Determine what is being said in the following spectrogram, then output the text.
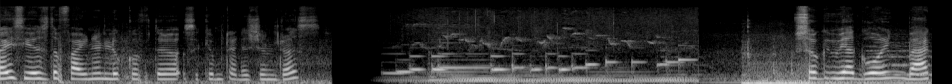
Guys, here's the final look of the Sikkim traditional dress. So we are going back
